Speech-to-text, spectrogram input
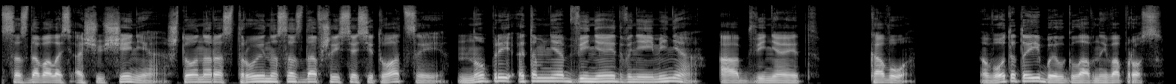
Создавалось ощущение, что она расстроена создавшейся ситуацией, но при этом не обвиняет в ней меня, а обвиняет... кого? Вот это и был главный вопрос.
